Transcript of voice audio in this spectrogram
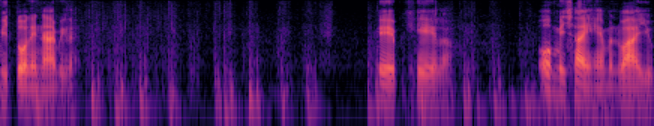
มีตัวในน้ำอีกแล้ว AFK เหรอ โอ้ ไม่ใช่แฮะมันว่ายอยู่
